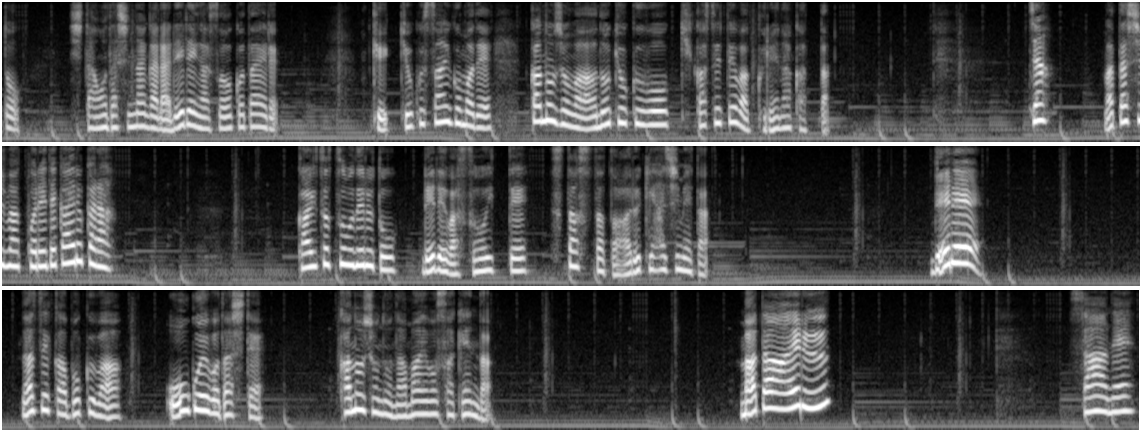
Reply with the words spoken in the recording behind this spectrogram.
と舌を出しながらレレがそう答える。結局最後まで彼女はあの曲を聴かせてはくれなかった。じゃ私はこれで帰るから。改札を出るとレレはそう言ってスタスタと歩き始めた。レレなぜか僕は大声を出して彼女の名前を叫んだ。また会える？さあね。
